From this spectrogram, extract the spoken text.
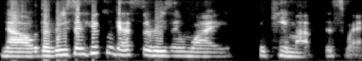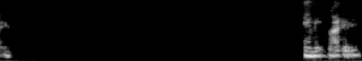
now the reason, who can guess the reason why it came up this way? Anybody?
